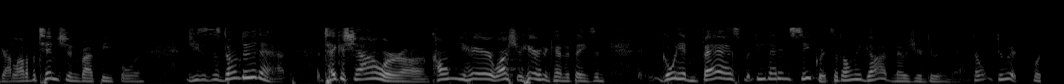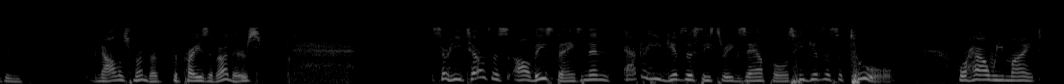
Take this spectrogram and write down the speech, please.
got a lot of attention by people. Jesus says, don't do that. Take a shower, uh, comb your hair, wash your hair, and kind of things. And go ahead and fast, but do that in secret so that only God knows you're doing that. Don't do it for the acknowledgement, the, the praise of others. So he tells us all these things, and then after he gives us these three examples, he gives us a tool for how we might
